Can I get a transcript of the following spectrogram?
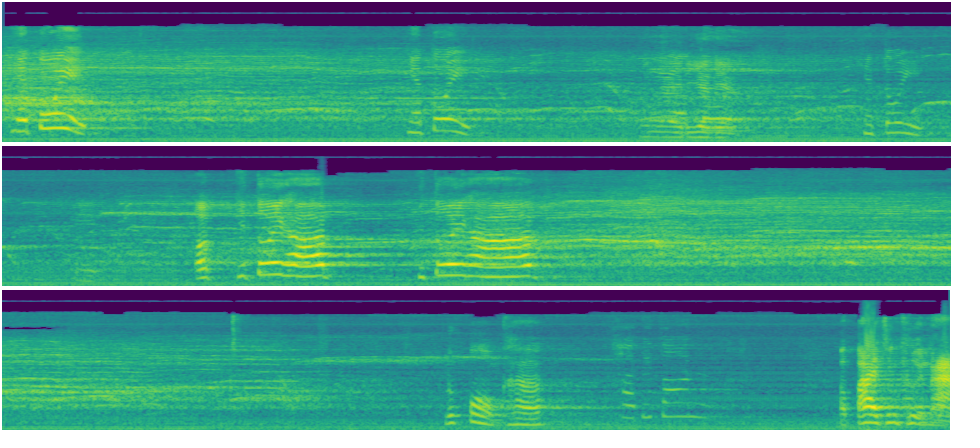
เฮียตุ้ยเฮียตุ้ยยังไงดีอะเนี่ยเฮียตุ้ยเออพี่ตุ้ยครับ พี่ตุ้ยครับ ลูกโป่งครับ ค่ะพี่ต้น เอาป้ายฉันคืนมา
